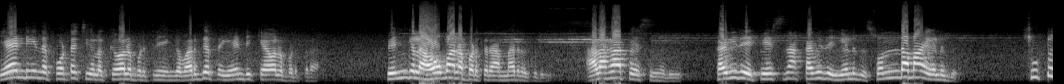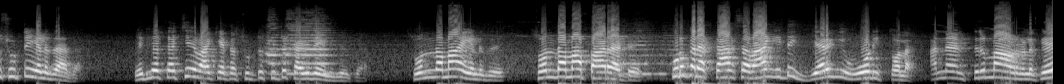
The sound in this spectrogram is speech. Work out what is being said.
ஏண்டி இந்த பொட்டச்சிகளை கேவலப்படுத்துறீங்க எங்கள் வர்க்கத்தை ஏண்டி கேவலப்படுத்துகிற பெண்களை அவமானப்படுத்துகிற மாதிரி இருக்குது. அழகா பேசுங்கடி. கவிதை பேசுனா கவிதை எழுது. சொந்தமாக எழுது. சுட்டு சுட்டு எழுதாத. எங்கள் கட்சியை வாக்கியத்தை சுட்டு சுட்டு கவிதை எழுதியிருக்க? சொந்தமாக எழுது. சொந்தமாக பாராட்டு. கொடுக்குற காசை வாங்கிட்டு இறங்கி ஓடி தொலை. அண்ணன் திருமா அவர்களுக்கு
